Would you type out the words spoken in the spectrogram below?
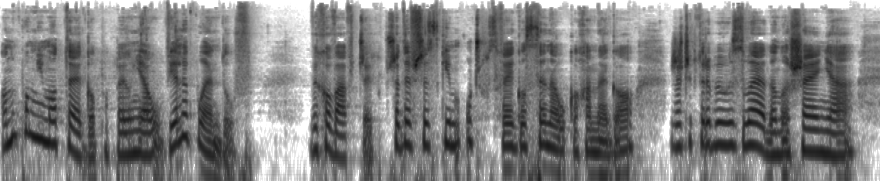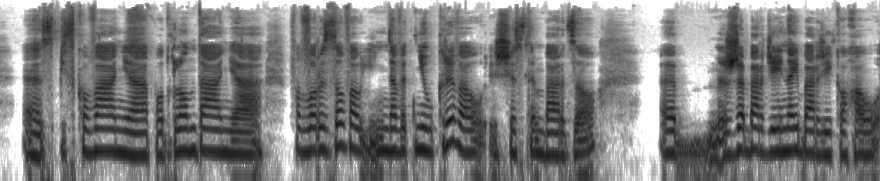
On pomimo tego popełniał wiele błędów wychowawczych. Przede wszystkim uczył swojego syna ukochanego rzeczy, które były złe, do noszenia, e, spiskowania, podglądania, faworyzował i nawet nie ukrywał się z tym bardzo, e, że bardziej, najbardziej kochał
